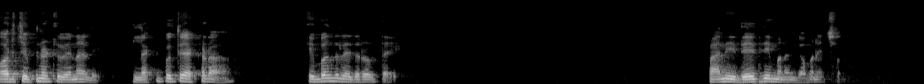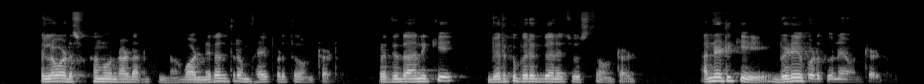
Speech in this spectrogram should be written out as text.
వారు చెప్పినట్లు వినాలి. లేకపోతే అక్కడ ఇబ్బందులు ఎదురవుతాయి. కానీ ఇదేది మనం గమనించం. పిల్లవాడు సుఖంగా ఉన్నాడు అనుకుంటాం వాడు నిరంతరం భయపడుతూ ఉంటాడు. ప్రతిదానికి బెరుకు బెరుగ్గానే చూస్తూ ఉంటాడు. అన్నిటికీ బిడియపడుతూనే ఉంటాడు.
